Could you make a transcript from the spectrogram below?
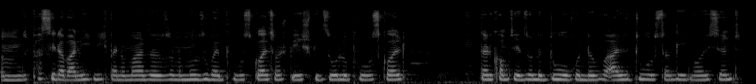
ähm, das passiert aber nicht, nicht bei normalen, sondern nur so bei pures Gold. Zum Beispiel, ihr spielt Solo pures Gold. Dann kommt ihr in so eine Duo-Runde, wo alle Duos dann gegen euch sind.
